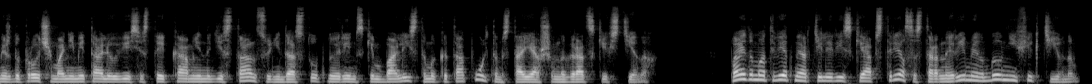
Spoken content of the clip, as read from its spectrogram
Между прочим, они метали увесистые камни на дистанцию, недоступную римским баллистам и катапультам, стоявшим на городских стенах. Поэтому ответный артиллерийский обстрел со стороны римлян был неэффективным.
